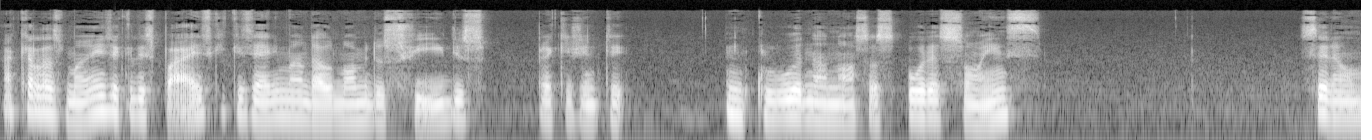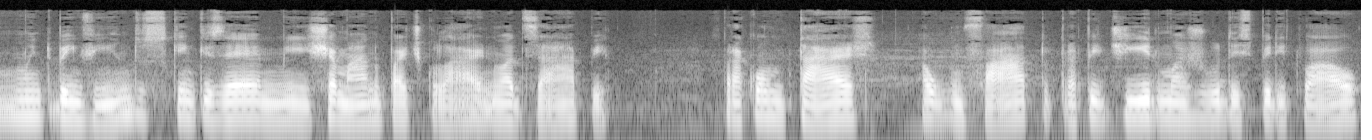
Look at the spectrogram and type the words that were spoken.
aquelas mães, aqueles pais que quiserem mandar o nome dos filhos para que a gente inclua nas nossas orações serão muito bem-vindos. Quem quiser me chamar no particular, no WhatsApp, para contar algum fato, para pedir uma ajuda espiritual,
